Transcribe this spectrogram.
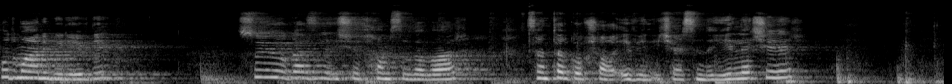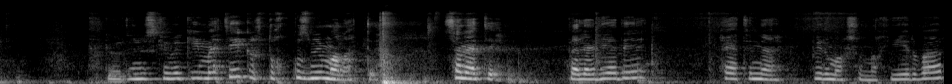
Xudmani bir evdir. Suyu, qazı, işıq hamısı da var. Sanitar qovşağı evin içərisində yerləşir. Gördüyünüz kimi qiyməti 49 min manatdır. Sənəti bələdiyyədir. Həyətinə bir maşınlıq yer var.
